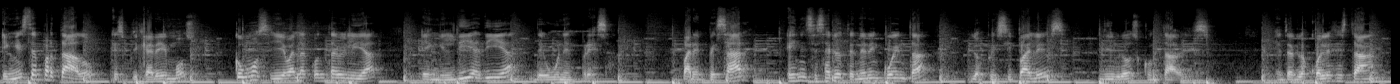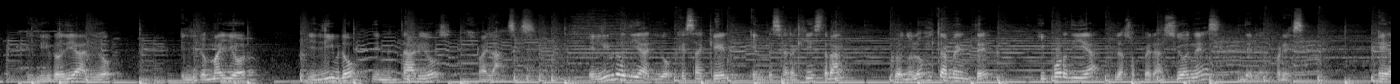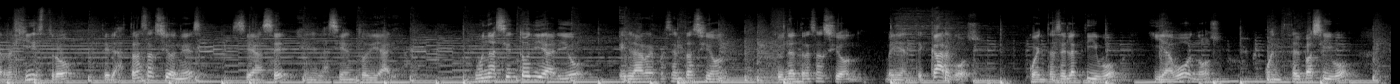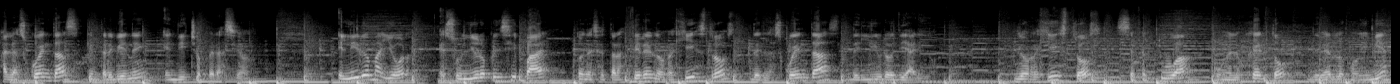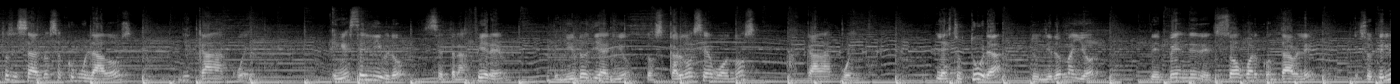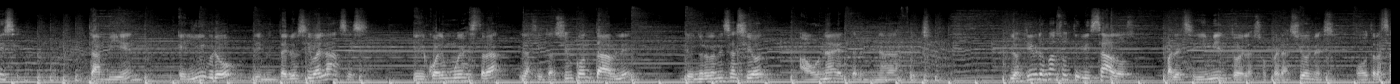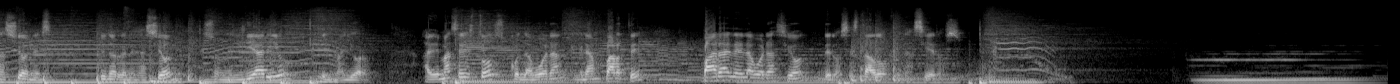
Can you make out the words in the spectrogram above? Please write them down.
En este apartado explicaremos cómo se lleva la contabilidad en el día a día de una empresa. Para empezar, es necesario tener en cuenta los principales libros contables, entre los cuales están el libro diario, el libro mayor y el libro de inventarios y balances. El libro diario es aquel en que se registran cronológicamente y por día las operaciones de la empresa. El registro de las transacciones se hace en el asiento diario. Un asiento diario es la representación de una transacción mediante cargos, cuentas del activo y abonos, cuentas del pasivo, a las cuentas que intervienen en dicha operación. El libro mayor es un libro principal donde se transfieren los registros de las cuentas del libro diario. Los registros se efectúan con el objeto de ver los movimientos y saldos acumulados cada cuenta. En este libro se transfieren del libro diario los cargos y abonos a cada cuenta. La estructura de un libro mayor depende del software contable que se utilice. También el libro de inventarios y balances, el cual muestra la situación contable de una organización a una determinada fecha. Los libros más utilizados para el seguimiento de las operaciones o transacciones de una organización son el diario y el mayor. Además, estos colaboran en gran parte para la elaboración de los estados financieros.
